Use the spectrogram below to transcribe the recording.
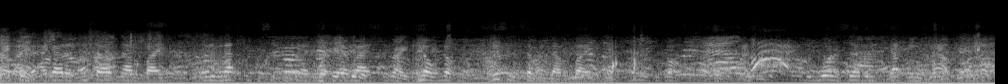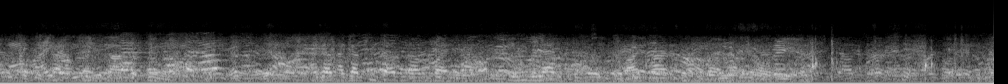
I got a $2,000 bike. Right. No, No, no. This is a $700 bike. Years ago. Probably more than seven. That means now. I got, I got a $2,000 bike. And we were not specific. I bike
